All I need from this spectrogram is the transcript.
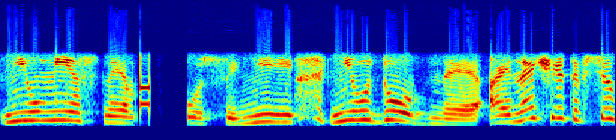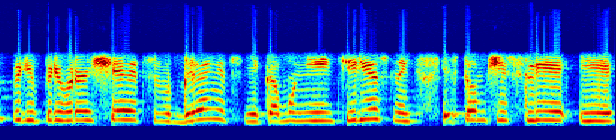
неуместные вопросы не, неудобные, а иначе это все превращается в глянец никому не интересный, и в том числе и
